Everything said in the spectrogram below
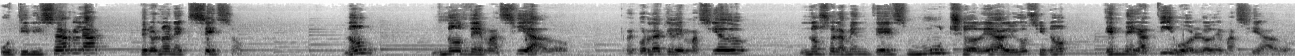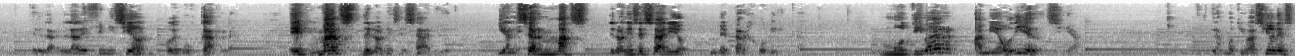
Utilizarla, pero no en exceso. ¿No? no demasiado. Recordá que demasiado no solamente es mucho de algo, sino es negativo lo demasiado. La, definición, podés buscarla. Es más de lo necesario. Y al ser más de lo necesario, me perjudica. Motivar a mi audiencia. Las motivaciones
